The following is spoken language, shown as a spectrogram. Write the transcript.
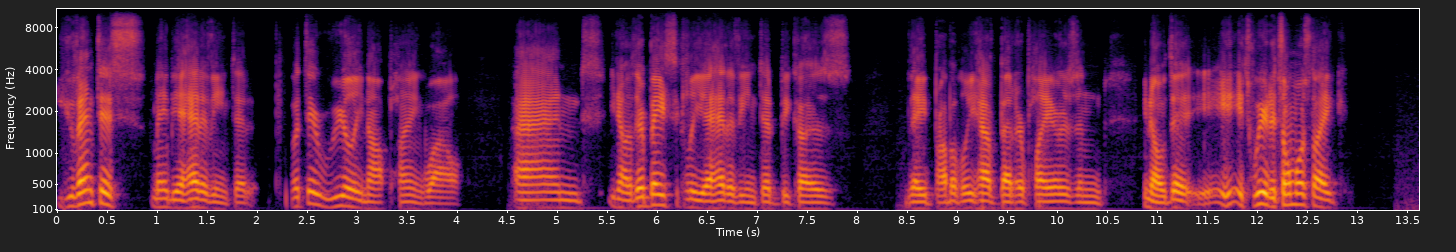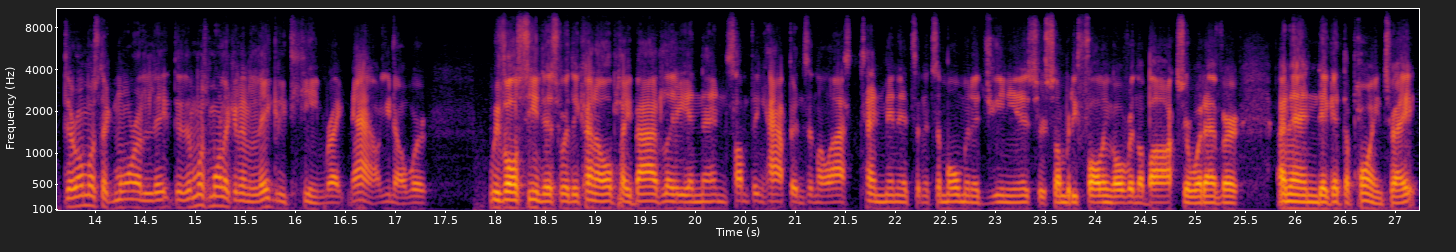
Juventus may be ahead of Inter, but they're really not playing well, and you know they're basically ahead of Inter because they probably have better players and you know they, it's weird. It's almost like they're almost like more they're almost more like an Allegri team right now. You know, where we've all seen this where they kind of all play badly and then something happens in the last 10 minutes and it's a moment of genius or somebody falling over in the box or whatever and then they get the points right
